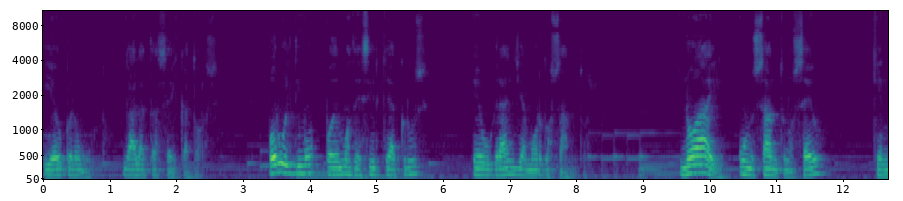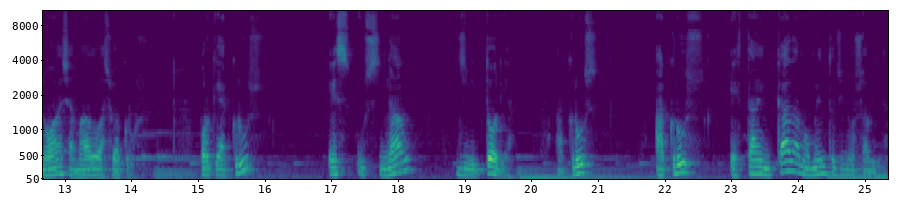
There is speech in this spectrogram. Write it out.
e eu pelo mundo. Gálatas 6,14. Por último, podemos dizer que a cruz é o grande amor dos santos. Não há um santo no que não haya amado a sua cruz porque a cruz é o sinal de vitória. A cruz, a cruz está em cada momento de nossa vida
